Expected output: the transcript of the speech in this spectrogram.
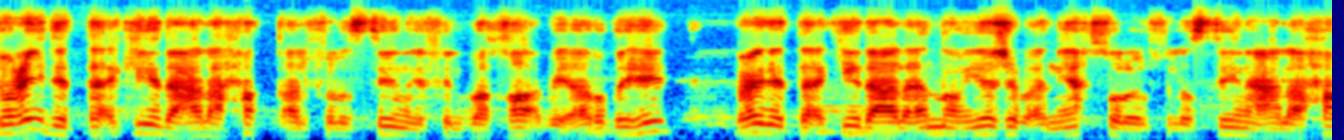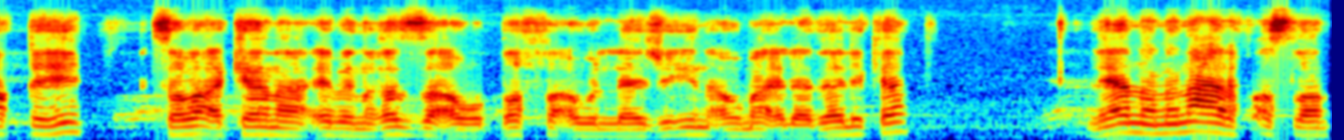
تعيد التأكيد على حق الفلسطيني في البقاء بأرضه. تعيد التأكيد على أنه يجب أن يحصل الفلسطيني على حقه. سواء كان ابن غزة أو الضفة أو اللاجئين أو ما إلى ذلك لأننا نعرف أصلا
